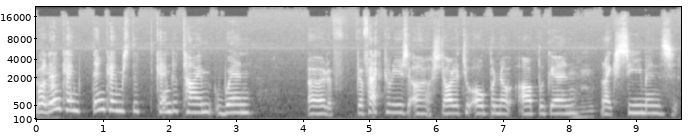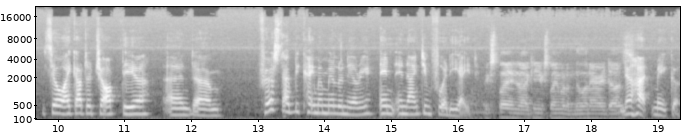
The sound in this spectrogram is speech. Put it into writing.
well, uh, then came then came the came the time when uh, the, the factories uh, started to open up again, mhm. like Siemens. So I got a job there, and um, first I became a milliner in in 1948. Explain. Uh, can you explain what a millinery does? The hat maker.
